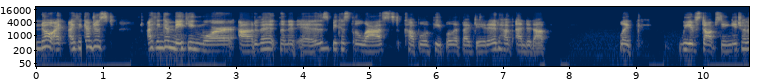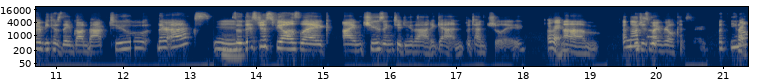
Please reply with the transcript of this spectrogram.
No, I, I think I'm just I think I'm making more out of it than it is because the last couple of people that I've dated have ended up like we have stopped seeing each other because they've gone back to their ex. Mm. So this just feels like I'm choosing to do that again potentially. Okay. Um and that's which is my real concern. But you know, Right.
